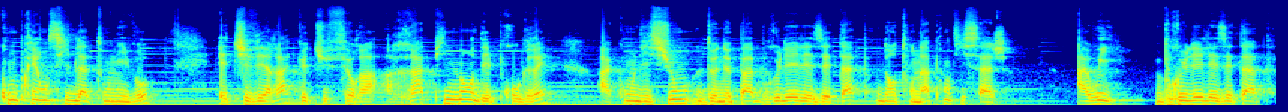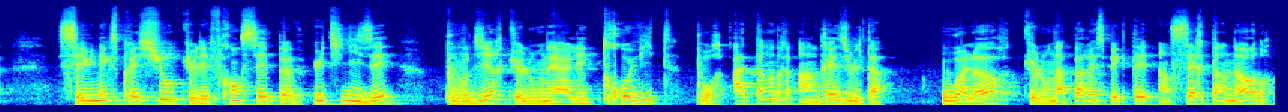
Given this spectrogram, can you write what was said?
compréhensibles à ton niveau et tu verras que tu feras rapidement des progrès à condition de ne pas brûler les étapes dans ton apprentissage. Ah oui, brûler les étapes, c'est une expression que les Français peuvent utiliser pour dire que l'on est allé trop vite pour atteindre un résultat, ou alors que l'on n'a pas respecté un certain ordre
